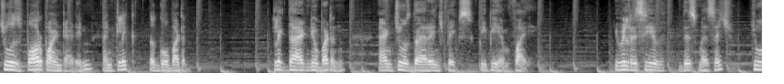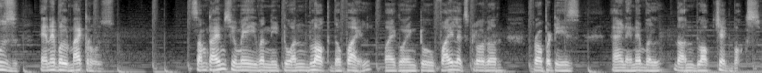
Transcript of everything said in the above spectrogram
Choose PowerPoint add-in and click the Go button. Click the Add New button and choose the Arrange Pics PPAM file. You will receive this message. Choose Enable Macros. Sometimes you may even need to unblock the file by going to File Explorer, Properties and enable the Unblock checkbox.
